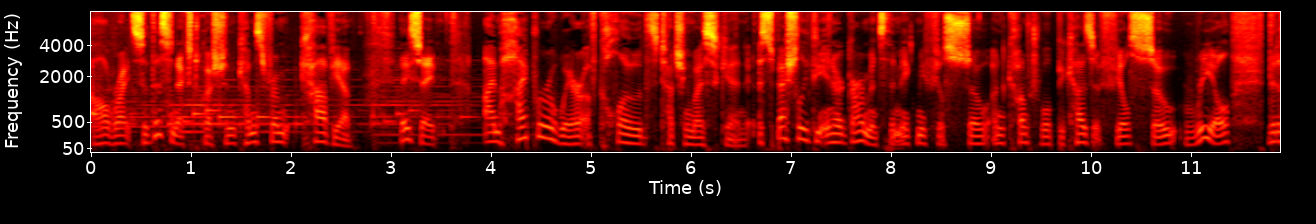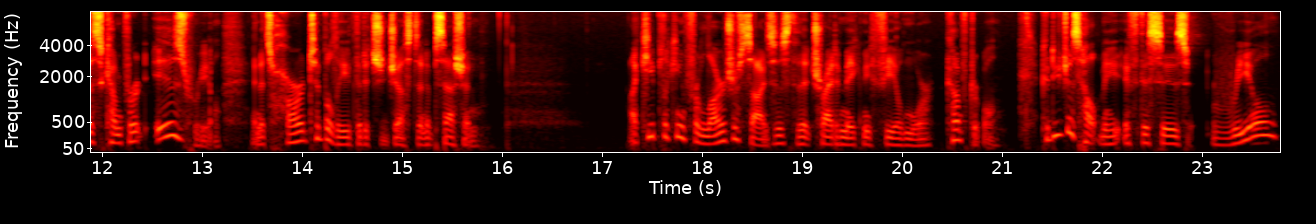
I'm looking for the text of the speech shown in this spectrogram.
All right, so this next question comes from Kavya. They say, I'm hyper aware of clothes touching my skin, especially the inner garments that make me feel so uncomfortable because it feels so real. The discomfort is real, and it's hard to believe that it's just an obsession. I keep looking for larger sizes that try to make me feel more comfortable. Could you just help me if this is real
